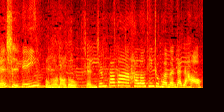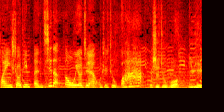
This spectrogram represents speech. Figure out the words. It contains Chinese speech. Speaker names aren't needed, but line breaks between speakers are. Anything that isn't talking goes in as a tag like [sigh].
原始电音，
疯狂脑洞，
纯真八卦。Hello，听众朋友们，大家好，欢迎收听本期的动物幼稚园，我是主播哈哈，
我是主播一屁。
